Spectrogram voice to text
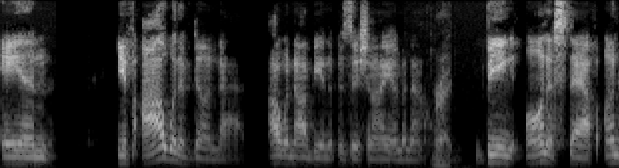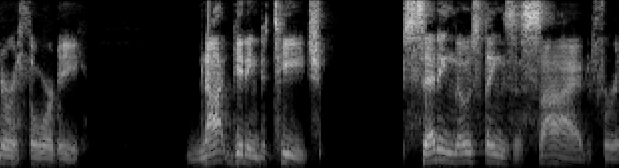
And if I would have done that, I would not be in the position I am in now. Right. Being on a staff under authority, not getting to teach, setting those things aside for a,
